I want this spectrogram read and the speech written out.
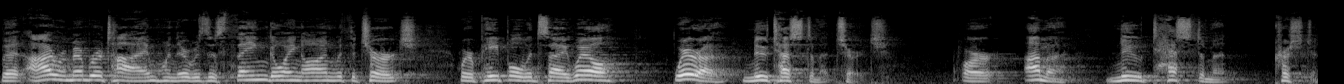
but I remember a time when there was this thing going on with the church where people would say, well, we're a New Testament church, or I'm a New Testament Christian.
